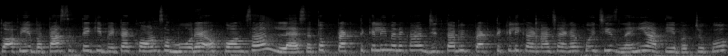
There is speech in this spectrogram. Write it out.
तो आप ये बता सकते हैं कि बेटा कौन सा मोर है और कौन सा लेस है। तो प्रैक्टिकली मैंने कहा, जितना भी प्रैक्टिकली करना चाहे, अगर कोई चीज़ नहीं आती है बच्चों को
